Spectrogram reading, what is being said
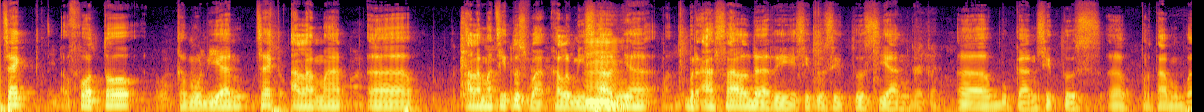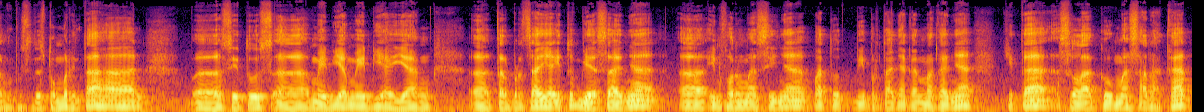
cek foto, kemudian cek alamat uh, alamat situs pak. Kalau misalnya berasal dari situs-situs yang uh, bukan situs uh, pertama bukan situs pemerintahan, uh, situs uh, media-media yang uh, terpercaya itu biasanya uh, informasinya patut dipertanyakan. Makanya kita selaku masyarakat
